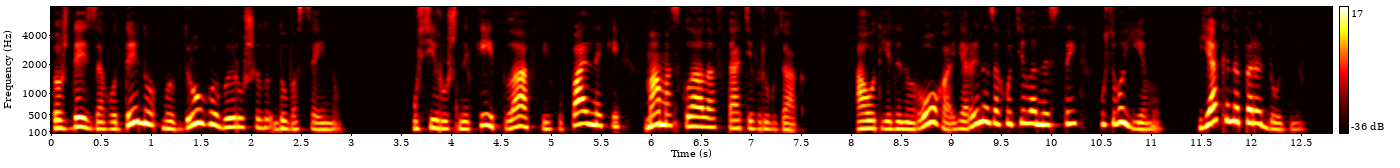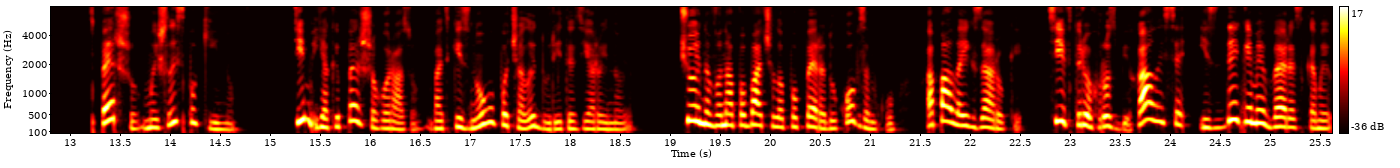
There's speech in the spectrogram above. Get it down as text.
Тож десь за годину ми вдруге вирушили до басейну. Усі рушники, плавки і купальники мама склала в таті в рюкзак. А от єдинорога Ярина захотіла нести у своєму, як і напередодні. Спершу ми йшли спокійно. Втім, як і першого разу, батьки знову почали дуріти з Яриною. Щойно вона побачила попереду ковзанку, хапала їх за руки, всі втрьох розбігалися і з дикими вересками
